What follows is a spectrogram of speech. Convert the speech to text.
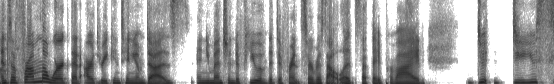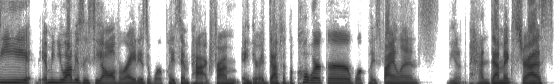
And so, from the work that R3 Continuum does, and you mentioned a few of the different service outlets that they provide. Do do you see i mean you obviously see all varieties of workplace impact from either a death of a coworker workplace violence you know the pandemic stress.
